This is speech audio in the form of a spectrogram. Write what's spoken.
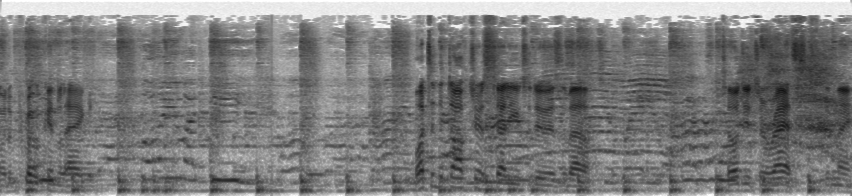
with a broken leg. What did the doctors tell you to do, Isabelle? Told you to rest, didn't they?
